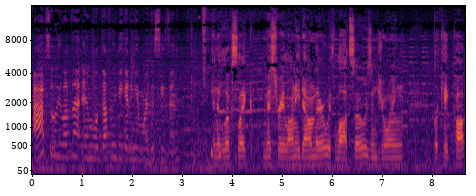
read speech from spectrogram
I absolutely love that and we'll definitely be getting it more this season. and it looks like Miss Raylani down there with Lotso is enjoying her cake pop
